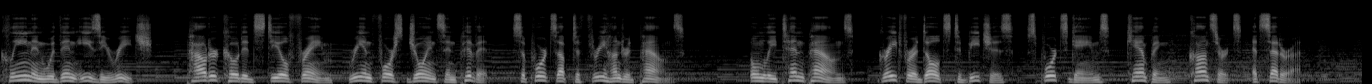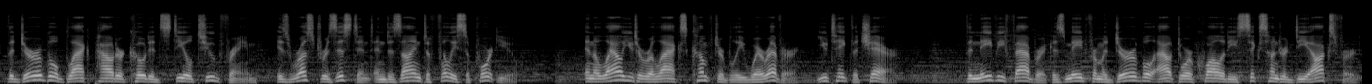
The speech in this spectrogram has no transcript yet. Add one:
Clean and within easy reach. Powder coated steel frame, reinforced joints and pivot, supports up to 300 pounds. Only 10 pounds, great for adults to beaches, sports games, camping, concerts, etc. The durable black powder coated steel tube frame is rust resistant and designed to fully support you and allow you to relax comfortably wherever you take the chair. The navy fabric is made from a durable outdoor quality 600D Oxford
